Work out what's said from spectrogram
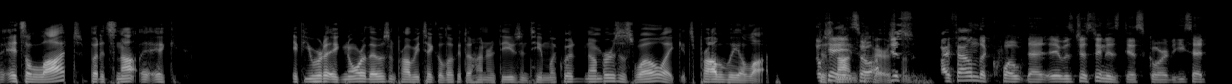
it's a lot but it's not like if you were to ignore those and probably take a look at the 100 thieves and team liquid numbers as well like it's probably a lot okay so I just i found the quote that it was just in his discord he said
